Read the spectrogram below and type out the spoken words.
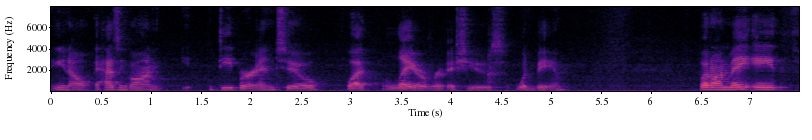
you know, it hasn't gone deeper into what layover issues would be. But on May 8th,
